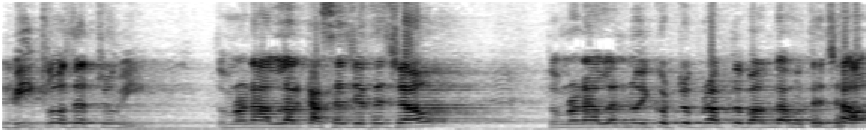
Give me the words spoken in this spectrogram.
বি ক্লোজার টু মি তোমরা না আল্লাহর কাছে যেতে চাও? তোমরা না আল্লাহর নৈকট্য প্রাপ্ত বান্দা হতে চাও?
